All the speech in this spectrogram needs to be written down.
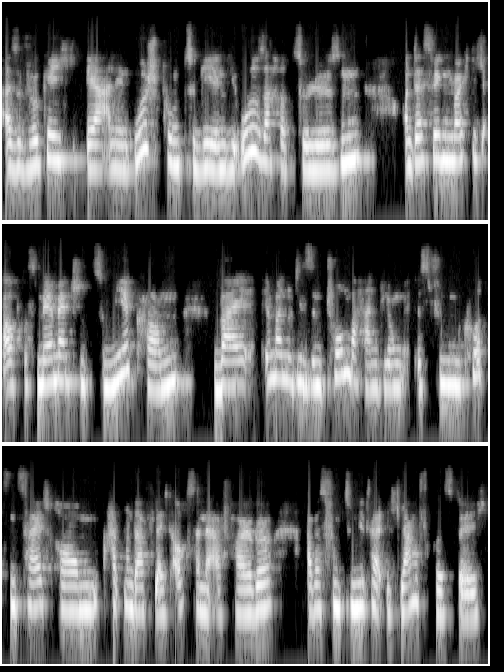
Also wirklich eher an den Ursprung zu gehen, die Ursache zu lösen. Und deswegen möchte ich auch, dass mehr Menschen zu mir kommen, weil immer nur die Symptombehandlung ist für einen kurzen Zeitraum, hat man da vielleicht auch seine Erfolge, aber es funktioniert halt nicht langfristig.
